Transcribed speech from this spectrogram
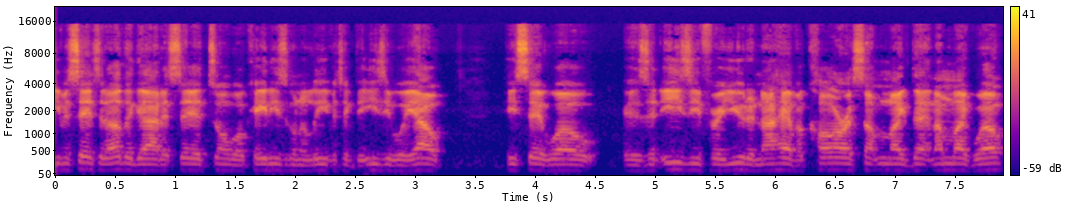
even said to the other guy that said to him, "Well, KD's going to leave and take the easy way out." he said, "Well, is it easy for you to not have a car or something like that?" And I'm like, "Well,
